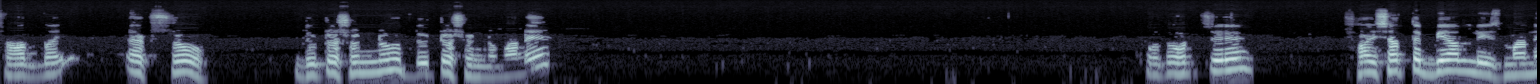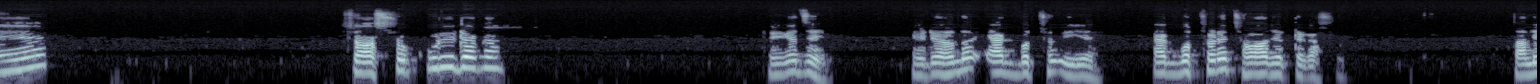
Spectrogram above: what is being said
সাত বাই একশো, দুটো শূন্য দুটো শূন্য মানে কত হচ্ছে? ছয় সাতে বিয়াল্লিশ মানে চারশো কুড়ি টাকা। ঠিক আছে? এটা হলো এক বছর ইয়ে এক বছরে ছ হাজার টাকা সুদ। তাহলে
